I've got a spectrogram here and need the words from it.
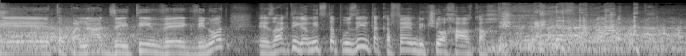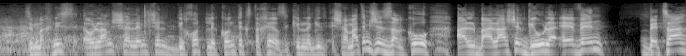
אה, טפנת זיתים וגבינות. זרקתי גם מיץ תפוזים, את הקפה הם ביקשו אחר כך. זה מכניס עולם שלם של בדיחות לקונטקסט אחר. זה כאילו, נגיד, שמעתם שזרקו על בעלה של גאולה אבן ביצה?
